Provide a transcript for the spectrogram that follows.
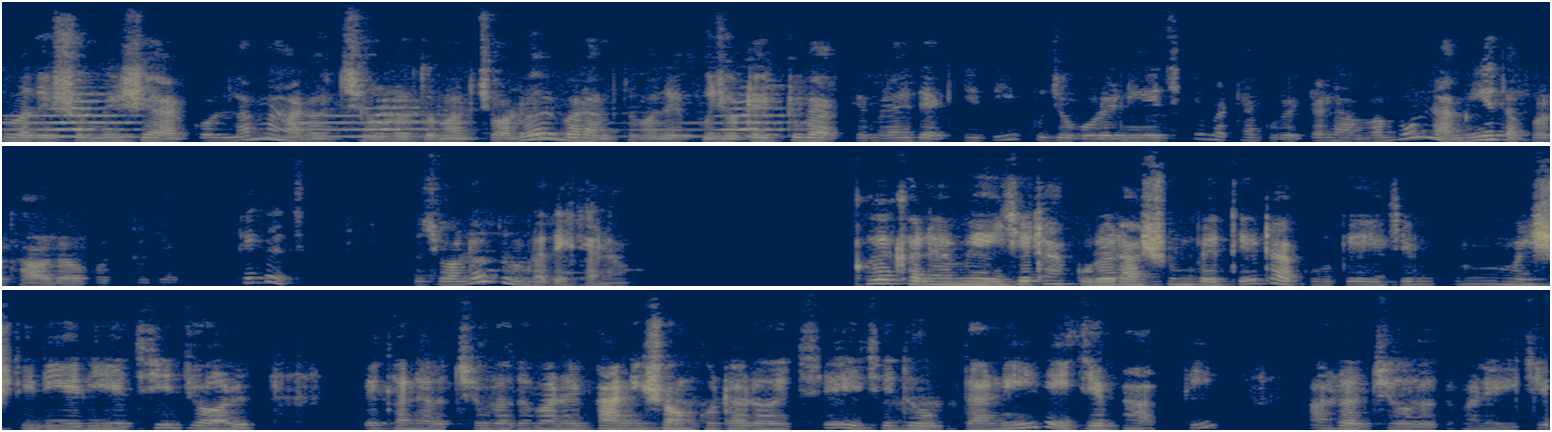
তোমাদের সঙ্গে শেয়ার করলাম। আর হচ্ছে হলো তোমার, চলো এবার আমি তোমাদের পুজোটা একটু ব্যাক ক্যামেরায় দেখিয়ে দিই। পুজো করে নিয়েছি, এবার ঠাকুরেরটা নামাবো, নামিয়ে তারপর খাওয়া দাওয়া করতে যাব, ঠিক আছে? তো চলো তোমরা দেখে নাও। এখানে আমি এই যে ঠাকুরের আসন পেতে, ঠাকুরকে এই যে মিষ্টি দিয়ে দিয়েছি, জল। এখানে হচ্ছে হলো তোমার ওই পানি শঙ্খটা রয়েছে, এই যে ধূপদানি, এই যে ভাতি, আর হচ্ছে হলো তোমার এই যে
